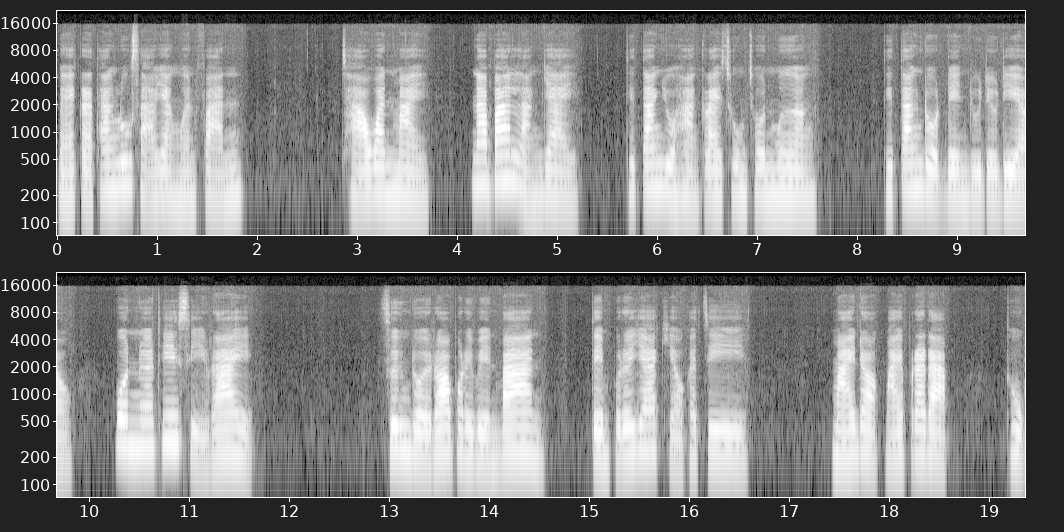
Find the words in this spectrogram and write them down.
แม้กระทั่งลูกสาวอย่างเหมือนฝัน เช้าวันใหม่ หน้าบ้านหลังใหญ่ ที่ตั้งอยู่ห่างไกลชุมชนเมือง ที่ตั้งโดดเด่นอยู่เดียวๆ บนเนื้อที่สี่ไร่ ซึ่งโดยรอบบริเวณบ้าน เต็มไปด้วยหญ้าเขียวขจี ไม้ดอกไม้ประดับ ถูก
